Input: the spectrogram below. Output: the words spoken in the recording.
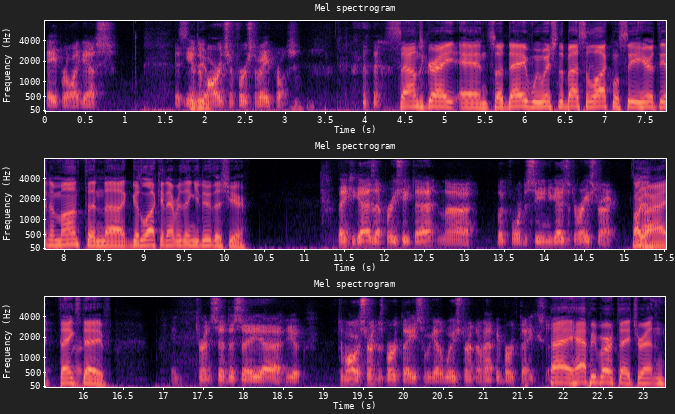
April, I guess, at the end of. March and first of April. Sounds great. And so, Dave, we wish you the best of luck. We'll see you here at the end of the month, and uh, good luck in everything you do this year. Thank you guys, I appreciate that, and uh, look forward to seeing you guys at the racetrack. Oh yeah. All right, thanks, Dave. And Trent said to say uh, he, tomorrow's Trenton's birthday, so we got to wish Trenton a happy birthday. So. Hey, happy birthday, Trenton.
